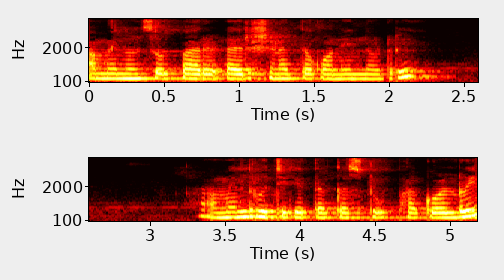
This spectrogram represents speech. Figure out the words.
ಆಮೇಲೆ ಒಂದು ಸ್ವಲ್ಪ ಅರ ಅರಿಶಿಣ ತೊಗೊಂಡಿನಿ ನೋಡ್ರಿ. ಆಮೇಲೆ ರುಚಿಗೆ ತಕ್ಕಷ್ಟು ಉಪ್ಪು ಹಾಕೊಳ್ರಿ.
